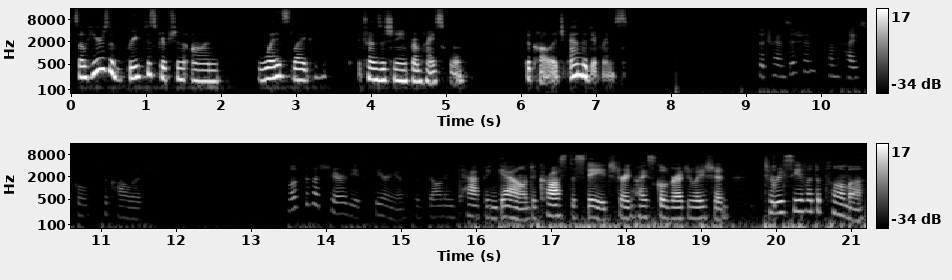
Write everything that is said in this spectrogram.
So here's a brief description on what it's like transitioning from high school to college and the difference. The transition from high school to college. Most of us share the experience of donning cap and gown to cross the stage during high school graduation to receive a diploma.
